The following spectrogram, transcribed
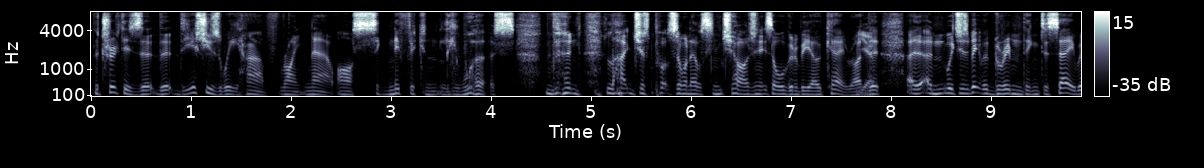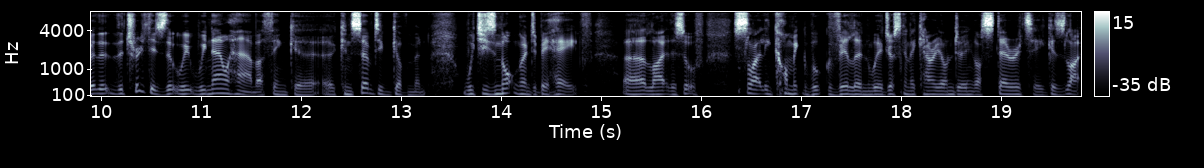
The truth is that the, the issues we have right now are significantly worse than like just put someone else in charge and it's all going to be okay, right? Yeah. The, uh, and which is a bit of a grim thing to say, but the, the truth is that we, we now have, I think, a, a conservative government which is not going to behave uh, like the sort of slightly comic book villain. We're just going to carry on doing austerity because, like,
